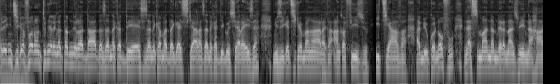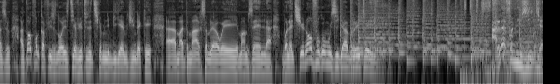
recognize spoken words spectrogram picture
regnytsika faranotoniragna tamin'ny radada zanaka des zanaka madagasikar zanaka degosiara izya muzika atsika magnaraka ankafizo itiava amiokanao fo lasmanne amleranazy hoe nahazo ataoko fa ankafizonao izy ti av eo tzayntsika amin'nibiga midji ndraky ah, madimaks amlera hoe mamzel mbola tsianao fô ko mozika aby rety oe alefamzikia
